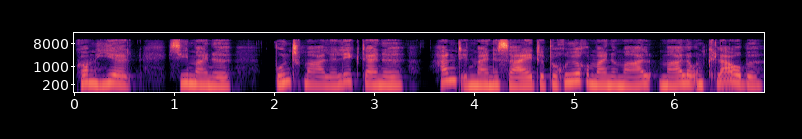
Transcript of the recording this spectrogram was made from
komm hier, sieh meine Wundmale, leg deine Hand in meine Seite, berühre meine Male und glaube.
